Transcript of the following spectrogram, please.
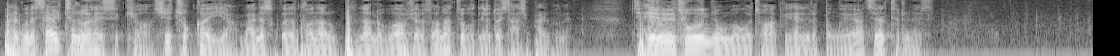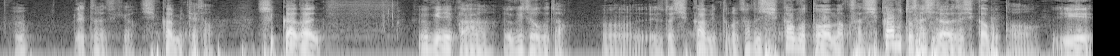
48분에 셀트를 헬스케어 시초가 이하 마이너스권에 분할로 분할로 모아옵션을 써놨죠. 8시 48분에 제일 좋은 종목을 정확히 해드렸던 거예요. 셀트를 헬스 응? 셀트 헬스케어 시가 밑에서 시가가 여기니까 여기죠 그죠 어 여기서 시가 밑으로 저도 시가부터 막 사, 시가부터 사시라 그래서 시가부터 이게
